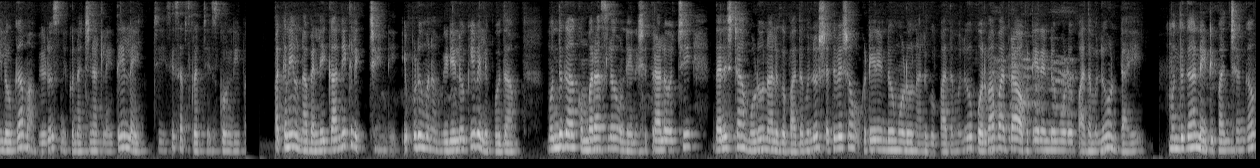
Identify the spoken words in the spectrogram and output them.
ఈలోగా మా వీడియోస్ మీకు నచ్చినట్లయితే లైక్ చేసి సబ్స్క్రైబ్ చేసుకోండి. పక్కనే ఉన్న బెల్లైకాన్ని క్లిక్ చేయండి. ఇప్పుడు మనం వీడియోలోకి వెళ్ళిపోదాం. ముందుగా కుంభరాశిలో ఉండే నక్షత్రాలు వచ్చి ధనిష్ట మూడు నాలుగు పాదములు శతవేషం ఒకటి రెండు మూడు నాలుగు పాదములు పూర్వభద్ర ఒకటి రెండు మూడు పాదములు ఉంటాయి. ముందుగా నేటి పంచాంగం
